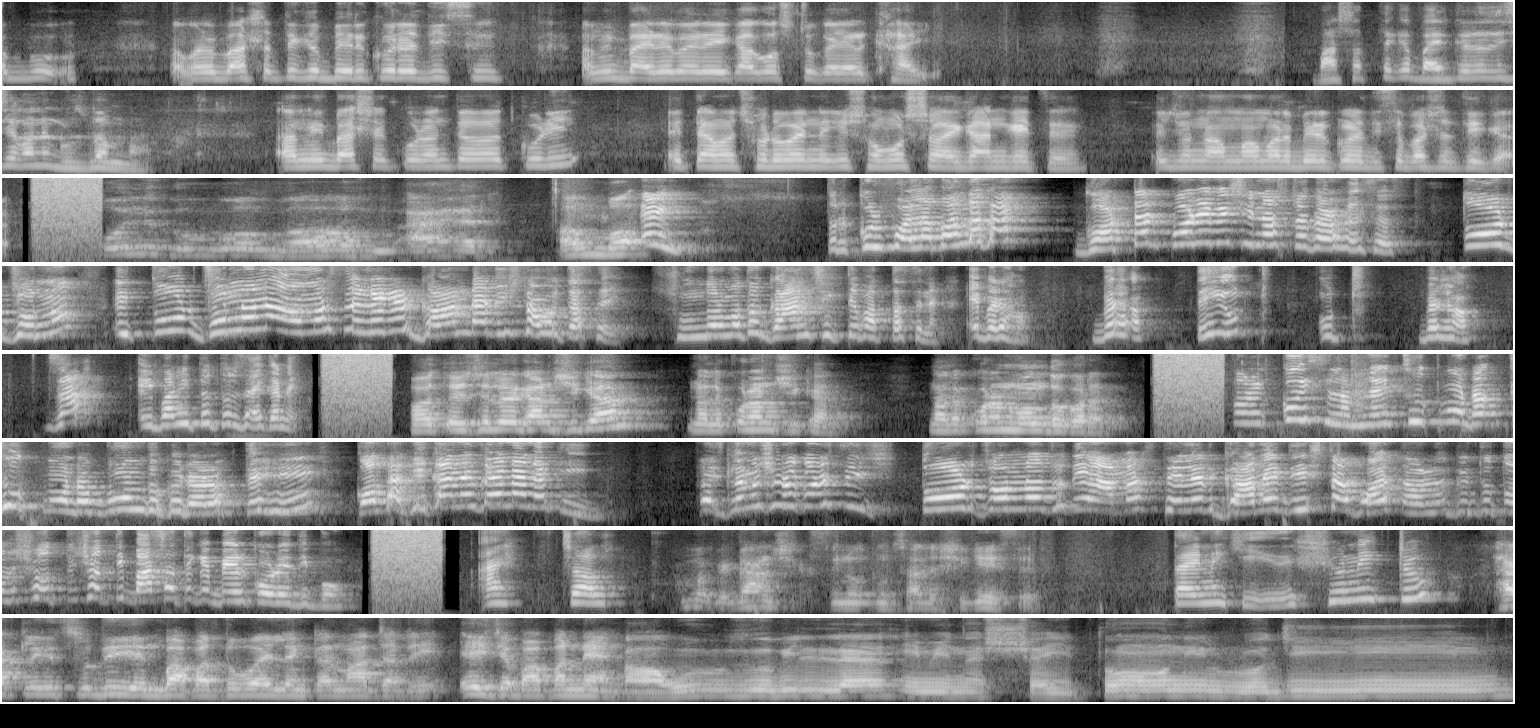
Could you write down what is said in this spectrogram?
আব্বু আমার বাসা থেকে বের করে দিছে। আমি বাইরে বাইরে এই কাগজ টুকাই আর খাই। বাসার থেকে বাইর করে দিছে মানে বুঝলাম না। আমি বাসায় কোরআন তেলাওয়াত করি এতে আমার ছোট ভাই নাকি সমস্যা হয় গান গাইতে। এই জন্য আম্মা আমার বের করে দিছে বাসা থেকে। এই তোর কুল ফলা বন্ধ কর। ঘরটার পরিবেশই নষ্ট করা হয়েছে তোর জন্য এই তোর জন্য না আমার ছেলেটার গানটা ডিস্টার্ব হইতাছে। সুন্দর মতো গান শিখতে পারতাছে না। এই বের হ বের হ। এই উঠ উঠ। বের হ। যা এই বাড়িতে তোর জায়গা নেই। হয়তো এই ছেলের গান শিখান নাহলে কোরআন শিখান নাহলে কোরআন বন্ধ করেন। তোরে কইছিলাম না থুত মোটা থুত মোটা বন্ধ করে রাখতে হি? কথা কি কানে যায় না নাকি? ফাইজলামি শুরু করেছিস? তোর জন্য যদি আমার ছেলের গানে ডিস্টার্ব হয় তাহলে কিন্তু তোর সত্যি সত্যি বাসা থেকে বের করে দিব। আয় চল। আমাকে গান শিখছি নতুন সালে শিখেছে তাই নাকি? শুনি একটু। থাকলে কিছু দিয়েন বাবা দুবাই ল্যাংটার মাঝারে এই যে বাবা নেন। আউযু বিল্লাহি মিনাশ শাইতানির রাজিম।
